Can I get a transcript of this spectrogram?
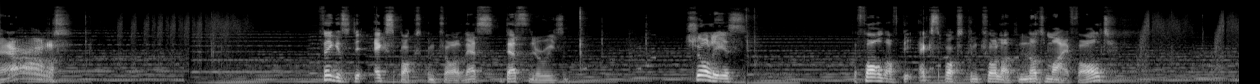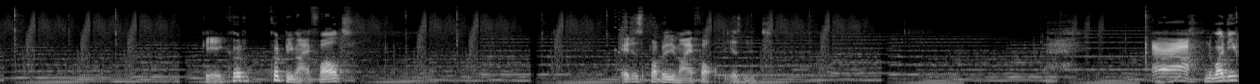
Ah. I think it's the Xbox controller. That's that's the reason. Surely it's the fault of the Xbox controller, not my fault. Okay, could could be my fault. It is probably my fault, isn't it? Ah, why do you...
